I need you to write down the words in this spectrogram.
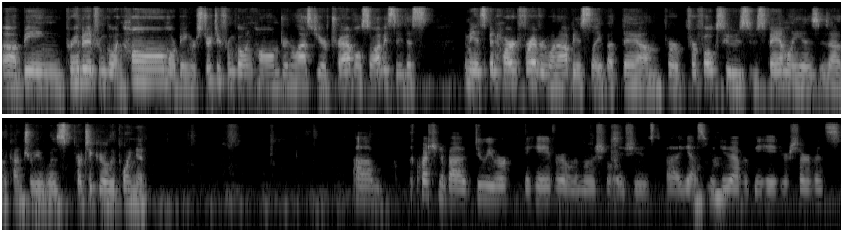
uh, being prohibited from going home or being restricted from going home during the last year of travel. So obviously this, I mean, it's been hard for everyone, obviously, but they um, for for folks whose whose family is is out of the country, it was particularly poignant. Um, the question about do we work with behavioral and emotional issues? Uh, yes, Mhm. we do have a behavior service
